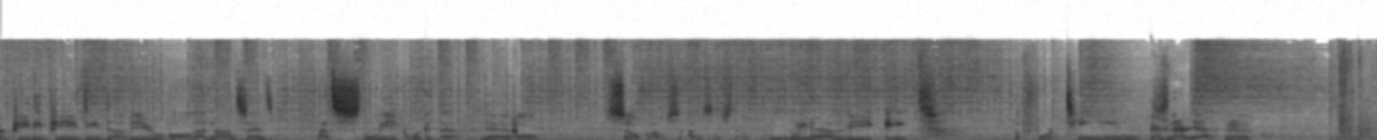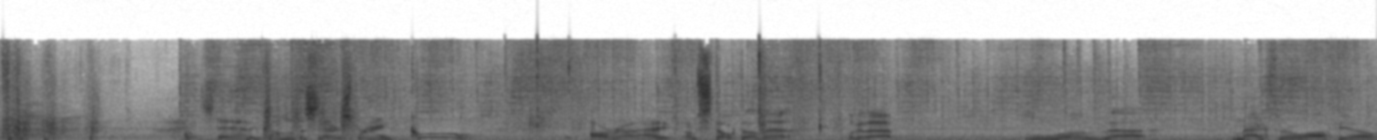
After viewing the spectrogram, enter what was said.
for PDP, DW, all that nonsense. That's sleek. Look at that. Yeah. Cool. So I'm so, I'm so stoked. we have the eight, the 14 snare. Yeah. Yeah. And it comes with a snare spring. Cool. All right. I'm stoked on that. Look at that. Love that. Mag throw off, yo.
